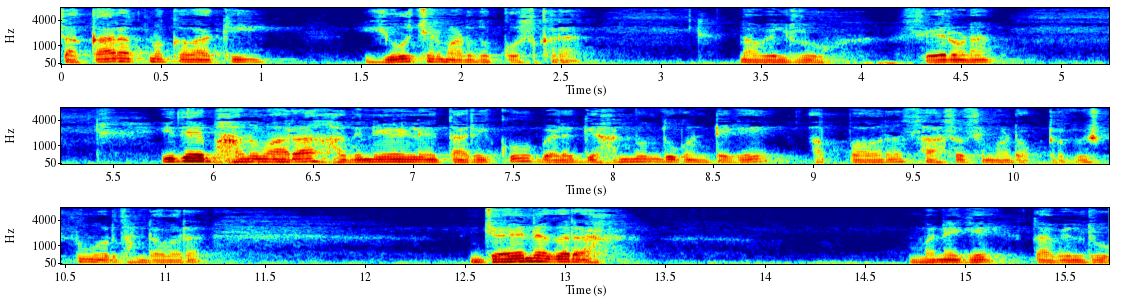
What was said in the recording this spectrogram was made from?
ಸಕಾರಾತ್ಮಕವಾಗಿ ಯೋಚನೆ ಮಾಡೋದಕ್ಕೋಸ್ಕರ ನಾವೆಲ್ಲರೂ ಸೇರೋಣ. ಇದೇ ಭಾನುವಾರ ಹದಿನೇಳನೇ ತಾರೀಕು ಬೆಳಗ್ಗೆ ಹನ್ನೊಂದು ಗಂಟೆಗೆ ಅಪ್ಪ ಅವರ ಸಾಹಸಸಿಂಹ ಡಾಕ್ಟರ್ ವಿಷ್ಣುವರ್ಧನ್ ಅವರ ಜಯನಗರ ಮನೆಗೆ ತಾವೆಲ್ಲರೂ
